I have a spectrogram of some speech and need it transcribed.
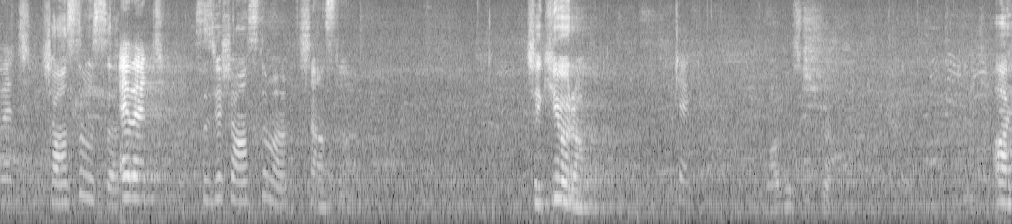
Evet. Şanslı mısın? Evet. Sizce şanslı mı? Şanslı. Çekiyorum. Çek. Ay.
